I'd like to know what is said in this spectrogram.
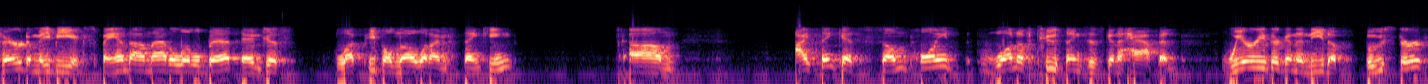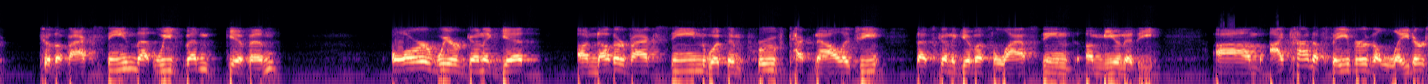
fair to maybe expand on that a little bit and just let people know what I'm thinking. Um, I think at some point, one of two things is going to happen. We're either going to need a booster to the vaccine that we've been given, or we're going to get another vaccine with improved technology that's going to give us lasting immunity. Um, I kind of favor the later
